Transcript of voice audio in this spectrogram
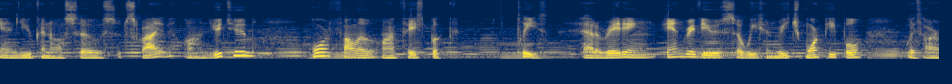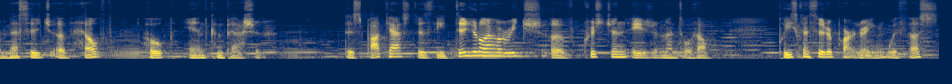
and you can also subscribe on YouTube or follow on Facebook. Please add a rating and review so we can reach more people with our message of health, hope, and compassion. This podcast is the digital outreach of Christian Asian Mental Health. Please consider partnering with us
